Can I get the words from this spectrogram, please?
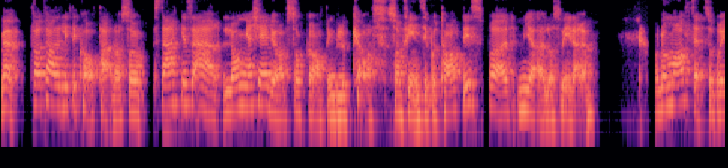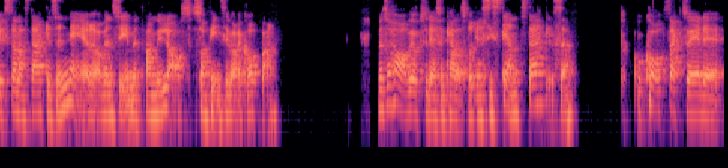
Men för att ta det lite kort här då, så stärkelse är långa kedjor av sockerarten glukos som finns i potatis, bröd, mjöl och så vidare. Och normalt sett så bryts denna stärkelse ner av enzymet amylas som finns i våra kroppar. Men så har vi också det som kallas för resistent stärkelse. Och kort sagt så är det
